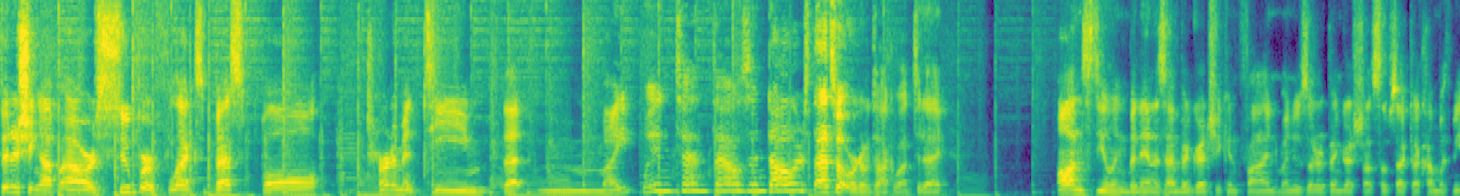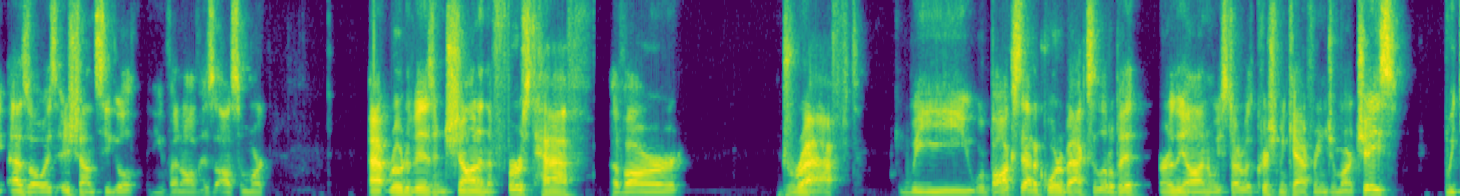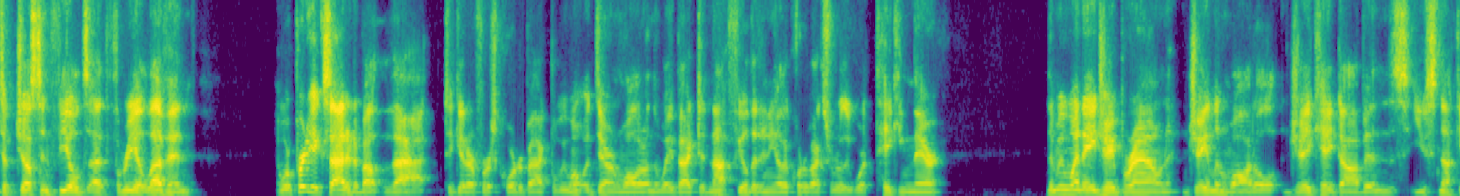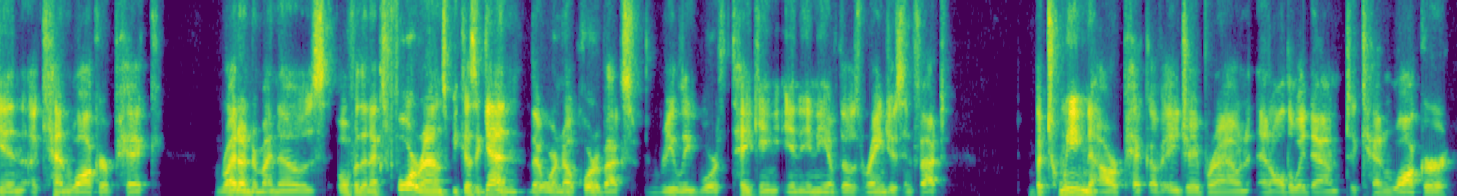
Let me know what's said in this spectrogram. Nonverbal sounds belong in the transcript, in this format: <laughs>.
Finishing up our super flex best ball tournament team that might win $10,000. That's what we're going to talk about today. On stealing bananas and Ben Gretch, you can find my newsletter at bengretch.substack.com with me. As always, is Sean Siegel. You can find all of his awesome work at Rotoviz. And Sean, in the first half of our draft, we were boxed out of quarterbacks a little bit early on. We started with Chris McCaffrey and Ja'Marr Chase. We took Justin Fields at 311, and we're pretty excited about that to get our first quarterback. But we went with Darren Waller on the way back. Did not feel that any other quarterbacks were really worth taking there. Then we went AJ Brown, Jaylen Waddle, J.K. Dobbins. You snuck in a Ken Walker pick right under my nose over the next four rounds because, again, there were no quarterbacks really worth taking in any of those ranges. In fact, between our pick of AJ Brown and all the way down to Ken Walker,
